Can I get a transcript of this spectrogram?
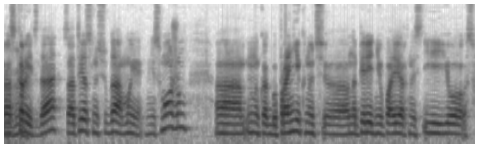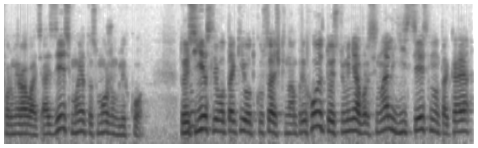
раскрыть, да, соответственно, сюда мы не сможем ну, как бы проникнуть на переднюю поверхность и ее сформировать, а здесь мы это сможем легко. То есть, если вот такие вот кусачки нам приходят, то есть у меня в арсенале, естественно, такая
